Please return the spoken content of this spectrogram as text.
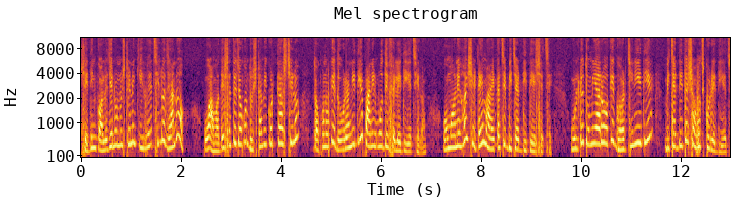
সেদিন কলেজের অনুষ্ঠানে কি হয়েছিল জানো? ও আমাদের সাথে যখন দুষ্টামি করতে আসছিল তখন ওকে দৌড়ানি দিয়ে পানির মধ্যে ফেলে দিয়েছিলাম। ও মনে হয় সেটাই মায়ের কাছে বিচার দিতে এসেছে। উল্টো তুমি আরও ওকে ঘর চিনিয়ে দিয়ে বিচার দিতে সহজ করে দিয়েছ।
